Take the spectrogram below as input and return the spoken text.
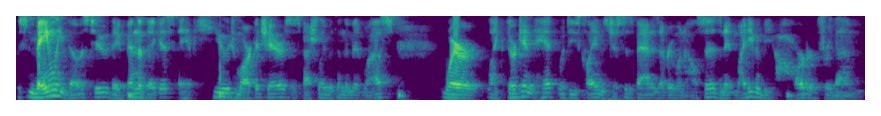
it's mainly those two. They've been the biggest. They have huge market shares, especially within the Midwest, where like they're getting hit with these claims just as bad as everyone else is, and it might even be harder for them.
